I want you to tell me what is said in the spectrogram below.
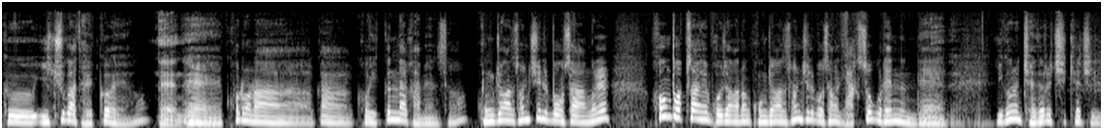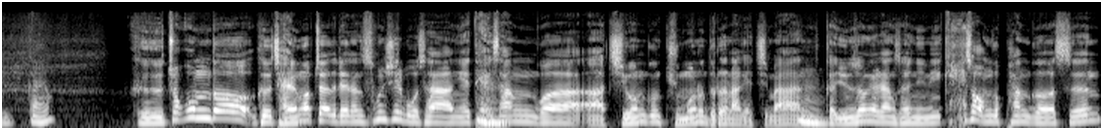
그 이슈가 될 거예요. 네네. 예, 코로나가 거의 끝나가면서 공정한 손실보상을 헌법상에 보장하는 공정한 손실보상을 약속을 했는데 네네. 이거는 제대로 지켜질까요? 그 조금 더 그 자영업자들에 대한 손실 보상의 대상과 아, 지원금 규모는 늘어나겠지만 음. 그 윤석열 당선인이 계속 언급한 것은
